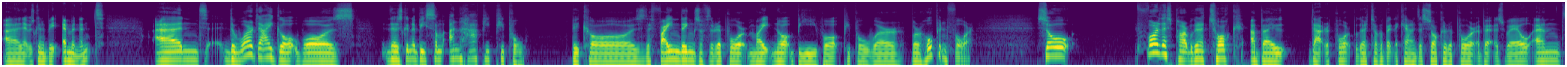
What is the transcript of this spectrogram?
and it was going to be imminent. And the word I got was there's going to be some unhappy people because the findings of the report might not be what people were, were hoping for. So, for this part, we're going to talk about that report. We're going to talk about the Canada Soccer report a bit as well. And,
